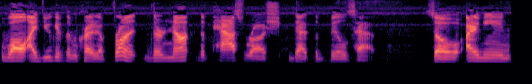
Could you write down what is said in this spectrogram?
while I do give them credit up front, they're not the pass rush that the Bills have. So I mean,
